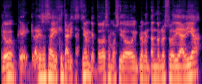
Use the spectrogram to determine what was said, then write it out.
creo que gracias a esa digitalización que todos hemos ido implementando en nuestro día a día,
